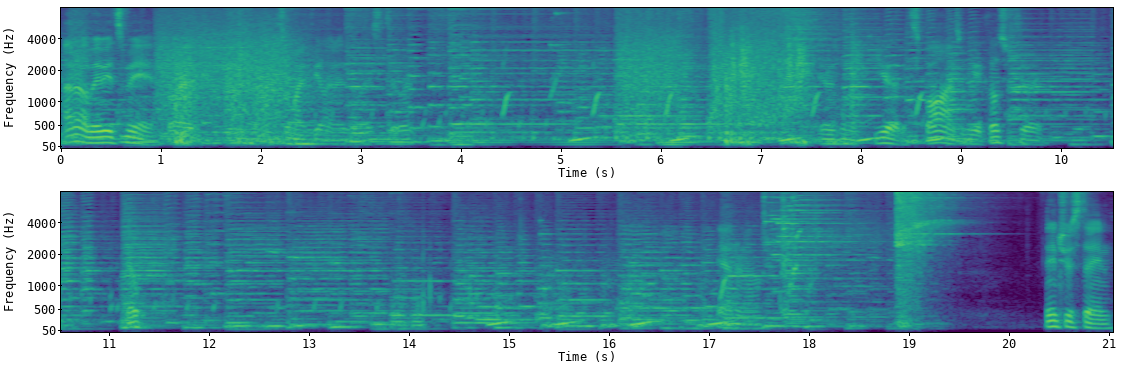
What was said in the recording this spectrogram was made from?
I don't know, maybe it's me, but that's what my feeling is at least to it. Up that spawns when we get closer to it. Nope. Yeah, I don't know. Interesting.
